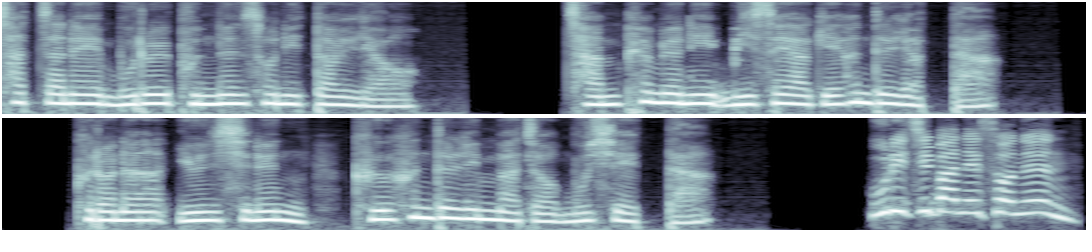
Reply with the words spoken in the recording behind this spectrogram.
찻잔에 물을 붓는 손이 떨려 잔 표면이 미세하게 흔들렸다. 그러나 윤 씨는 그 흔들림마저 무시했다. 우리 집안에서는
